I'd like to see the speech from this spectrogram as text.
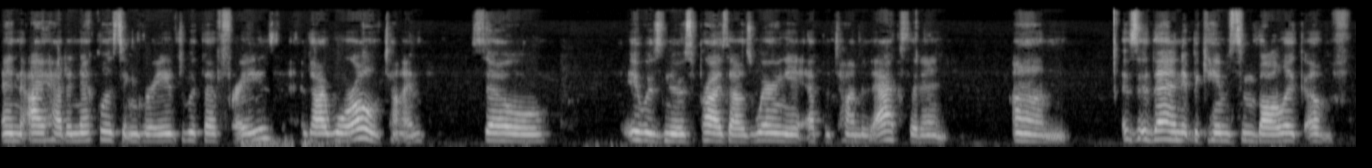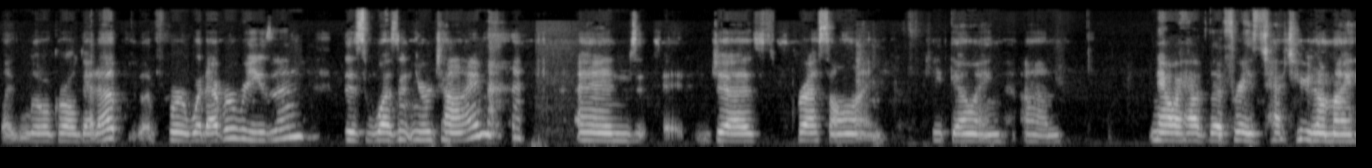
And I had a necklace engraved with that phrase that I wore all the time. So it was no surprise I was wearing it at the time of the accident. Um, so then it became symbolic of like little girl get up for whatever reason. This wasn't your time. and just press on, keep going. Um, now I have the phrase tattooed on my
